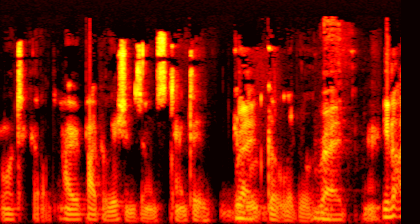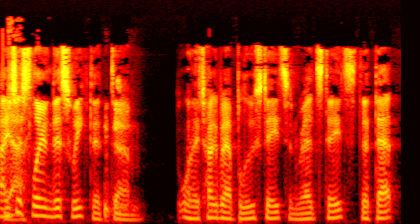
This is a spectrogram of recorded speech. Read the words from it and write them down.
what's it called? Higher population zones tend to go, Right. go liberal. Right. You know, I Yeah. just learned this week that um, when they talk about blue states and red states, that that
